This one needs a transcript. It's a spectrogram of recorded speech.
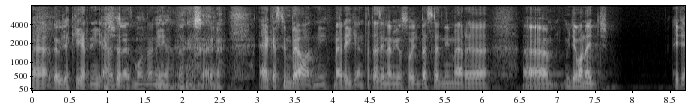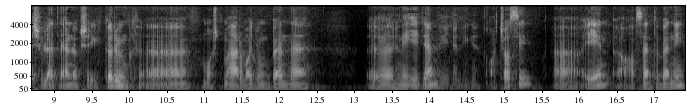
Eh, de ugye kérni, ezt hát, se lehet mondani. Igen, de muszáj. Elkezdtünk beadni, mert igen, tehát ezért nem jó szó, hogy beszedni, mert uh, ugye van egy egyesület, elnökségi körünk, uh, most már vagyunk benne uh, négyen. Négyen, igen. A Csaszi, uh, én, a Szente Benni,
